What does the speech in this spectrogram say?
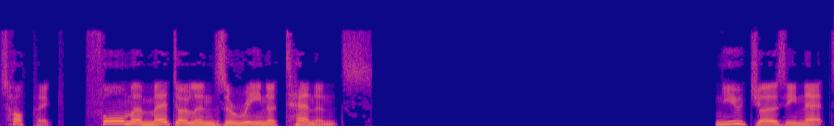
Topic. Former Meadowlands Arena tenants New Jersey Nets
